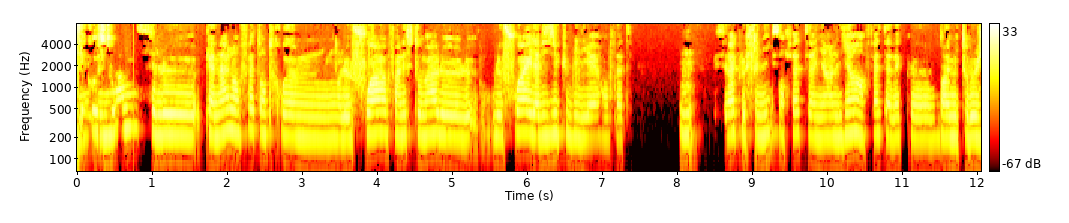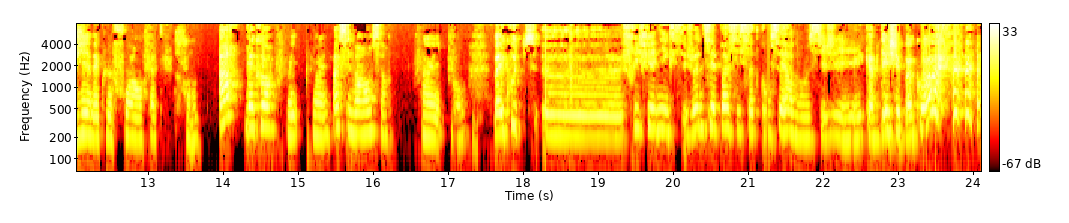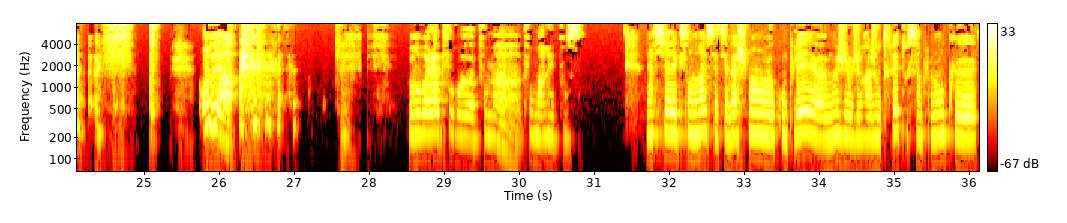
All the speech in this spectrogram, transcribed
c'est le canal en fait entre euh, le foie, enfin l'estomac, le, le, foie et la vésicule biliaire en fait. Mm. C'est vrai que le phénix en fait, il y a un lien en fait avec euh, dans la mythologie avec le foie en fait. Ah d'accord. Oui. Ouais. Ah c'est marrant ça. Oui. Bon. Bah écoute, Free Phoenix, je ne sais pas si ça te concerne ou si j'ai capté je sais pas quoi. On verra. Bon voilà pour euh, pour ma pour ma réponse. Merci Alexandra, c'était vachement euh, complet. Euh, moi, je, je, rajouterais tout simplement que,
